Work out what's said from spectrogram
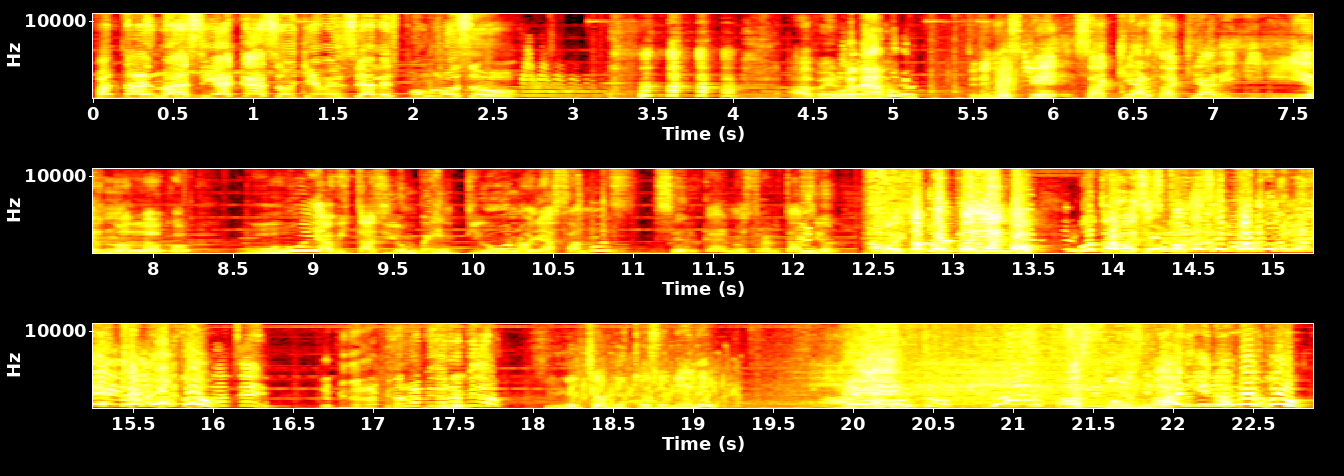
Fantasmas, si acaso llévense al esponjoso. A ver, Hola, tenemos que saquear, saquear y, y irnos, loco. Uy, habitación 21. Ya estamos cerca de nuestra habitación. ¡Oh, está parpadeando! ¡Otra vez escóndese, papu! ¡Que viene el chamuco! ¡Rápido, rápido, rápido, rápido! Si viene el chamuco, se viene. ¡Bien! ¡Ah! ¡Haz tu máquina, loco!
